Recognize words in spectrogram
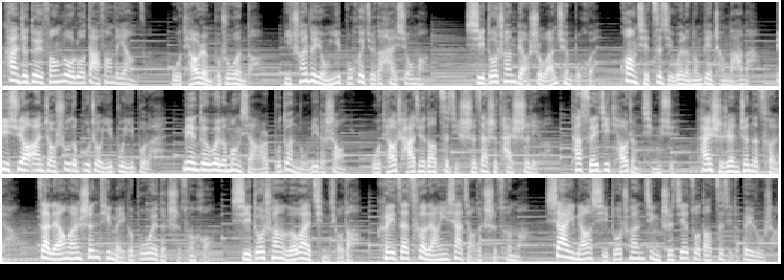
看着对方落落大方的样子，五条忍不住问道：“你穿着泳衣不会觉得害羞吗？”喜多川表示完全不会，况且自己为了能变成娜娜，必须要按照书的步骤一步一步来。面对为了梦想而不断努力的少女，五条察觉到自己实在是太失礼了。他随即调整情绪，开始认真的测量。在量完身体每个部位的尺寸后，喜多川额外请求道：“可以再测量一下脚的尺寸吗？”下一秒，喜多川竟直接坐到自己的被褥上，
